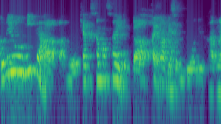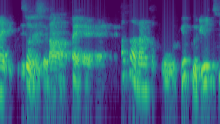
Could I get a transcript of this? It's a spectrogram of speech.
これを見たあのお客様サイドがはいサービスの導入考えてくれる。とか。あとはなんかこう、よく流通、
